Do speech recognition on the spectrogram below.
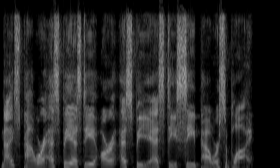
Nice Power SPSD RSPSDC Power Supply.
